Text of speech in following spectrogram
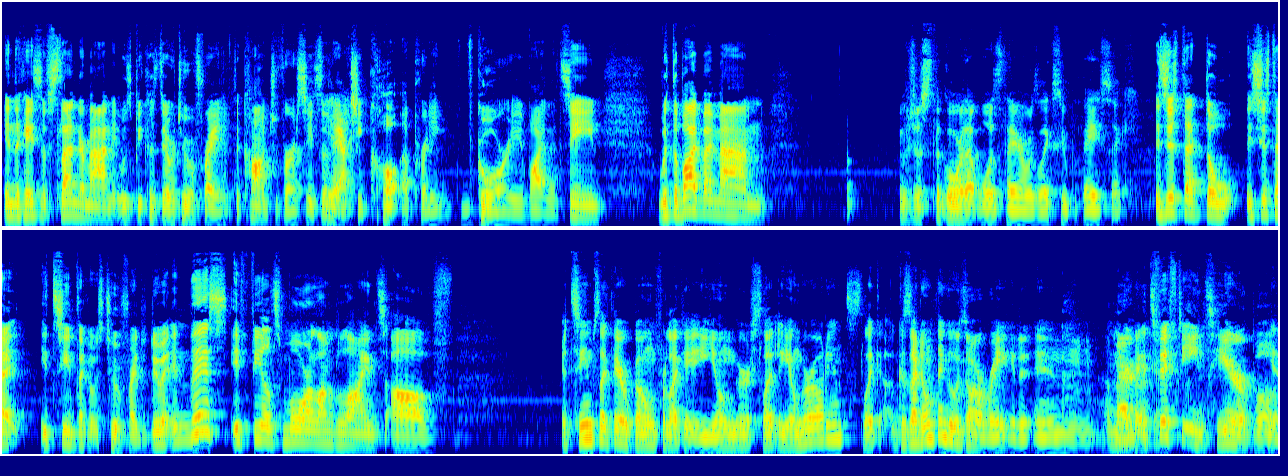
In the case of Slender Man, it was because they were too afraid of the controversy, so they actually cut a pretty gory and violent scene. With the Bye Bye Man, It was just the gore that was there was like super basic. It's just that though it's just that it seemed like it was too afraid to do it. In this, it feels more along the lines of it seems like they were going for like a younger, slightly younger audience. Like, because I don't think it was R rated in America. It's 15s here, but Yeah,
